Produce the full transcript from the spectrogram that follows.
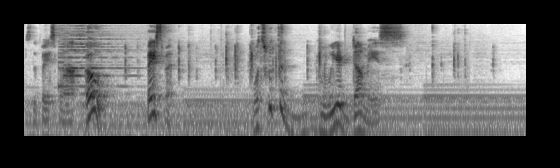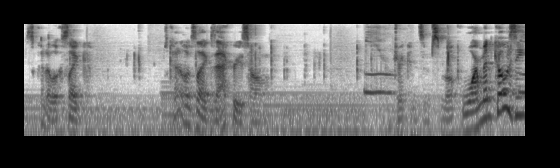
Is the basement on? Oh! Basement! What's with the weird dummies? This kind of looks like... This kind of looks like Zachary's home. Drinking some smoke. Warm and cozy!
